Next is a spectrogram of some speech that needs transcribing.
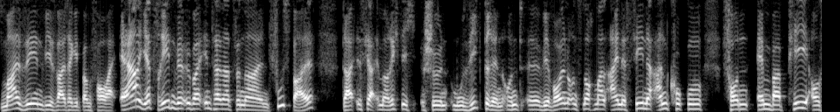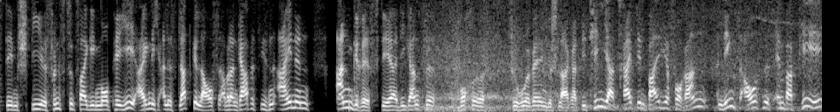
Mal sehen, wie es weitergeht beim VHR. Jetzt reden wir über internationalen Fußball. Da ist ja immer richtig schön Musik drin. Und äh, wir wollen uns noch mal eine Szene angucken von Mbappé aus dem Spiel 5 zu 2 gegen Montpellier. Eigentlich alles glatt gelaufen, aber dann gab es diesen einen Angriff, der die ganze Woche für hohe Wellen geschlagen hat. Vitinha treibt den Ball hier voran. Links außen ist Mbappé.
